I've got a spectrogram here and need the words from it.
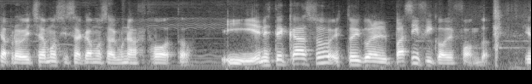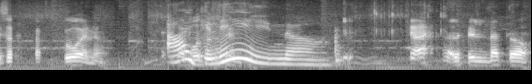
aprovechamos y sacamos alguna foto. Y en este caso estoy con el Pacífico de fondo. que Eso es bueno. Ay, qué lindo. el dato,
